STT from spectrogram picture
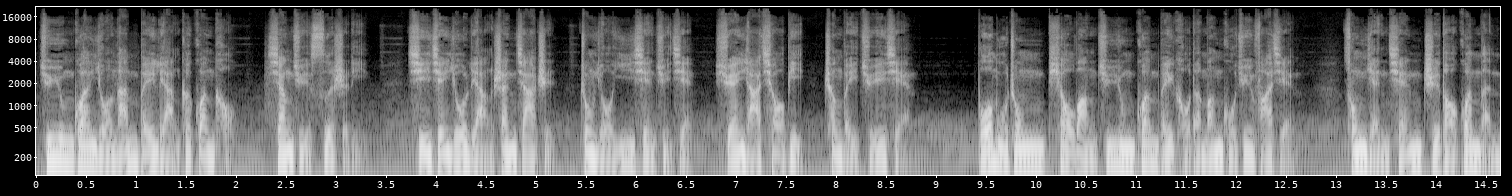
居庸关有南北两个关口，相距四十里，其间有两山夹峙，中有一线巨舰、悬崖峭壁，称为绝险。薄暮中眺望居庸关北口的蒙古军，发现从眼前直到关门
